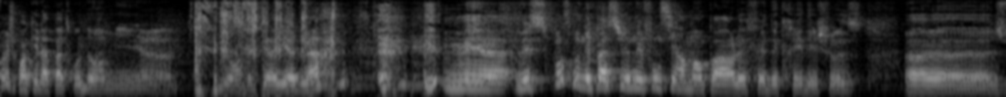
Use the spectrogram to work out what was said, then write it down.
Ouais, je crois qu'il n'a pas trop dormi euh, durant cette période-là. mais, euh, mais je pense qu'on est passionné foncièrement par le fait de créer des choses. Euh, je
